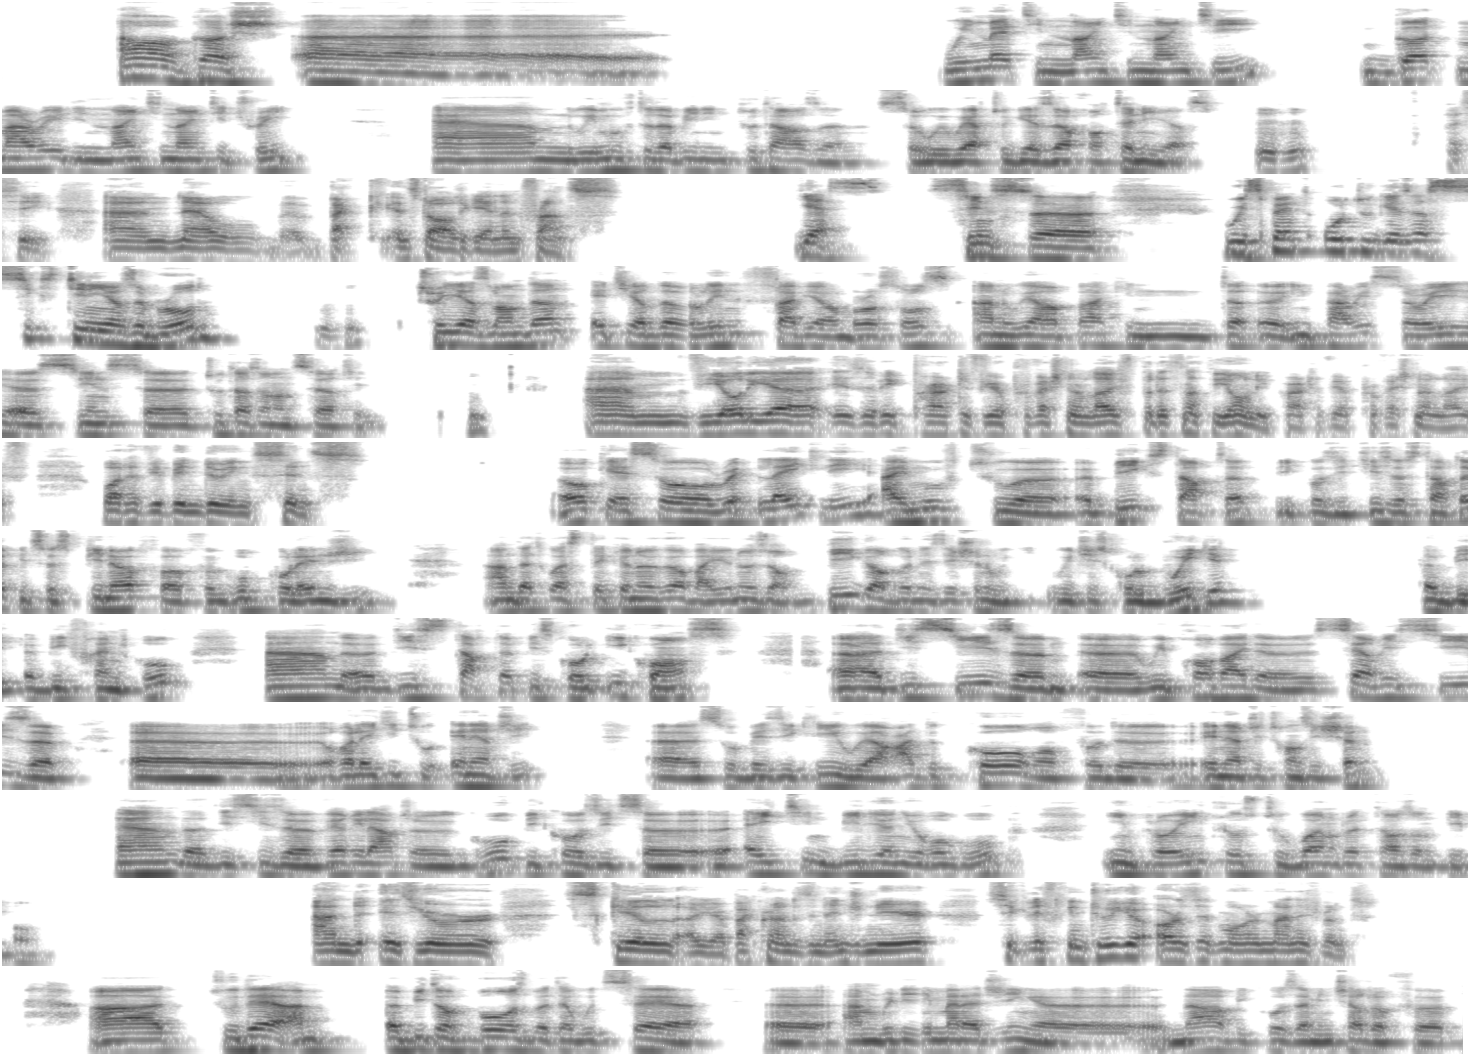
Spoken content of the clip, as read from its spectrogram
Oh gosh, uh, we met in 1990, got married in 1993, and we moved to Dublin in 2000. So we were together for 10 years. hmm I see. And now uh, back installed again in France. Yes, since uh, we spent altogether 16 years abroad, Mhm. three years London, eight years Dublin, five years Brussels, and we are back in uh, in Paris. Sorry, uh, since uh, 2013. Um, Veolia is a big part of your professional life, but it's not the only part of your professional life. What have you been doing since? Okay, so re- lately I moved to a, a big startup because it is a startup. It's a spin-off of a group called Engie, and that was taken over by another big organization which, which is called Bouygues, a big, a big French group. And uh, this startup is called Equans. Uh, this is um, uh, we provide uh, services uh, uh, related to energy. So basically, we are at the core of the energy transition. And uh, this is a very large uh, group because it's a, a 18 billion euro group employing close to 100,000 people. And is your skill or your background as an engineer significant to you, or is it more management? Uh, today I'm a bit of both, but I would say uh, uh, I'm really managing uh, now because I'm in charge of uh,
